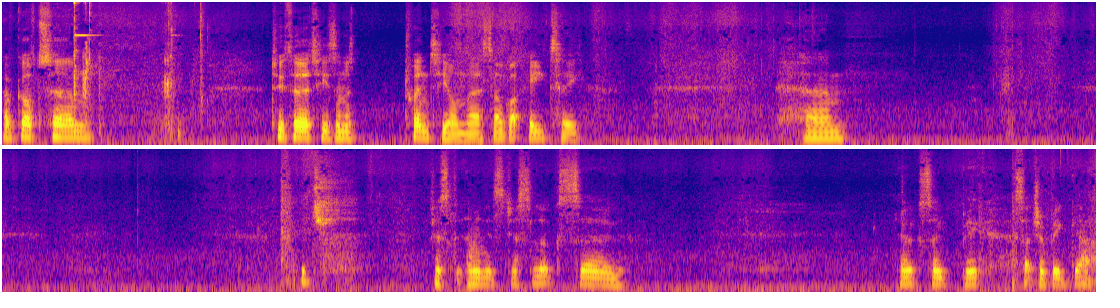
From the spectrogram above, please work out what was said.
I've got um, two thirties and a twenty on there, so I've got eighty. Um, which just I mean it just looks so it looks so big such a big gap.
